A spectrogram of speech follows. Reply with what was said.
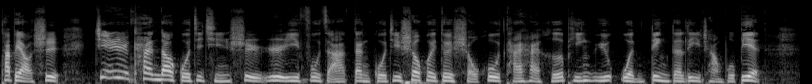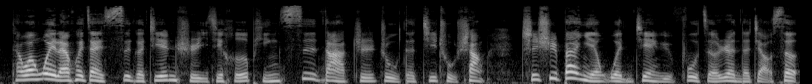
他表示，近日看到国际情势日益复杂，但国际社会对守护台海和平与稳定的立场不变。台湾未来会在四个坚持以及和平四大支柱的基础上，持续扮演稳健与负责任的角色，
